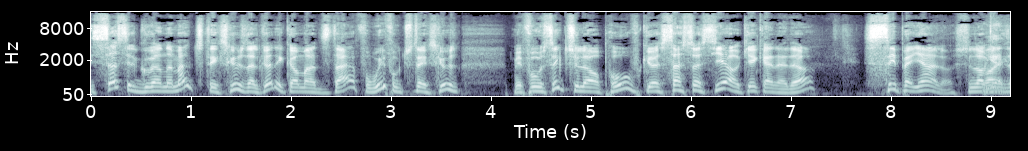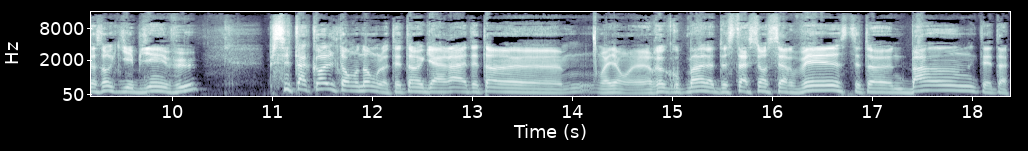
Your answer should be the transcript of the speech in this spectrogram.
ça, c'est le gouvernement que tu t'excuses. Dans le cas des commanditaires, faut, oui, il faut que tu t'excuses, mais il faut aussi que tu leur prouves que s'associer à Hockey Canada, c'est payant. là. C'est une organisation qui est bien vue. Puis si t'accoles ton nom, là, t'es un garage, t'es un, voyons, un regroupement de stations-service, t'es une banque, t'es un...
